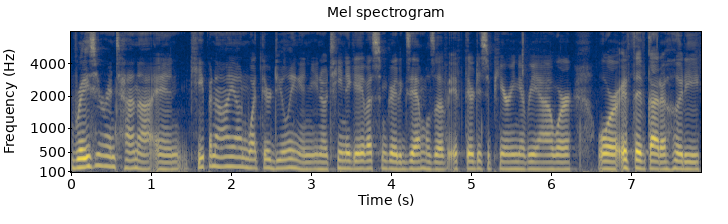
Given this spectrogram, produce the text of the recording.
raise your antenna and keep an eye on what they're doing. And you know, Tina gave us some great examples of if they're disappearing every hour or if they've got a hoodie.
